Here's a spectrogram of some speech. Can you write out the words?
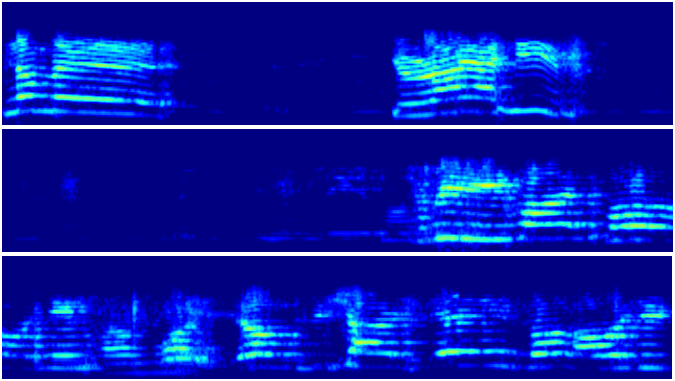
non mais... Uriah Heep. Three one morning, what don't be shy day morning.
